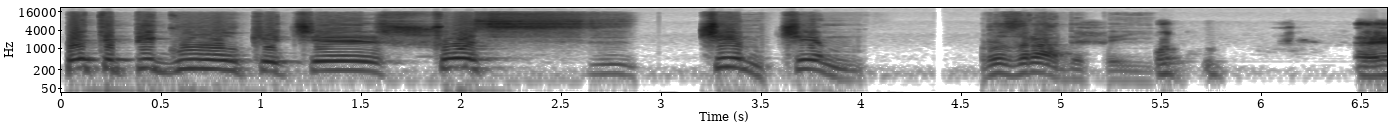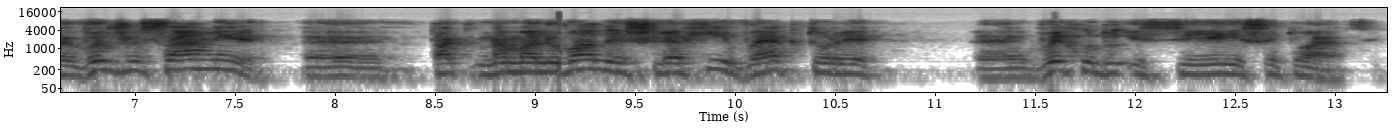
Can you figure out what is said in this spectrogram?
пити пігулки, чи щось чим, чим розрадити її? От е, ви вже самі е, так намалювали шляхи, вектори е, виходу із цієї ситуації.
